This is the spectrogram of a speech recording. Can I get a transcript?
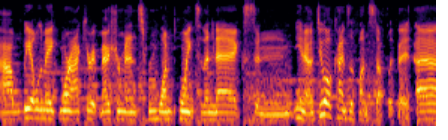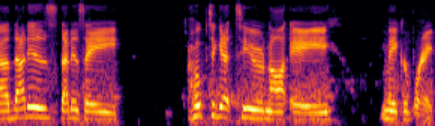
Uh, we'll be able to make more accurate measurements from one point to the next, and you know, do all kinds of fun stuff with it. Uh, that is that is a hope to get to, not a make or break.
